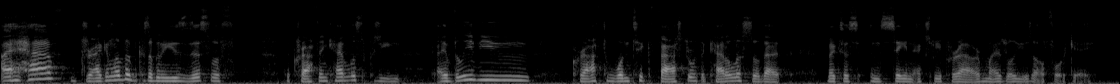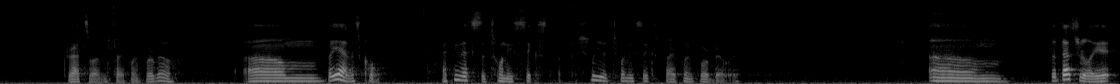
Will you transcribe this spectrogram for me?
I have dragon leather because I'm going to use this with the crafting catalyst because you, I believe you craft one tick faster with the catalyst, so that makes us insane XP per hour. Might as well use all 4K. Congrats on 5.4 bill. Um, but yeah, that's cool. I think that's the 26th, officially the 26th 5.4 biller. Um, but that's really it.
